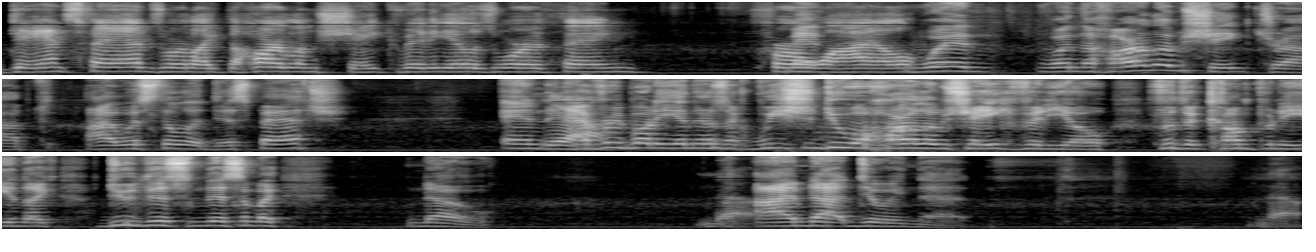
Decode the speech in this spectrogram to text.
dance fads where like the Harlem Shake videos were a thing for a while. When when the Harlem Shake dropped, I was still at dispatch. And Yeah. everybody in there's like, we should do a Harlem Shake video for the company and like do this and this. I'm like, no, No, I'm not doing that. no.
